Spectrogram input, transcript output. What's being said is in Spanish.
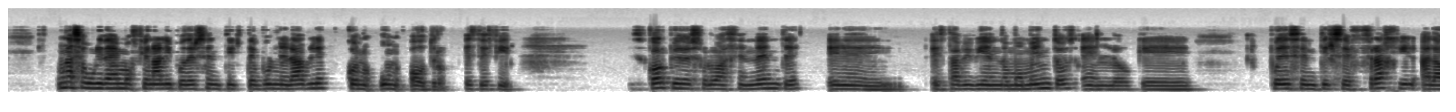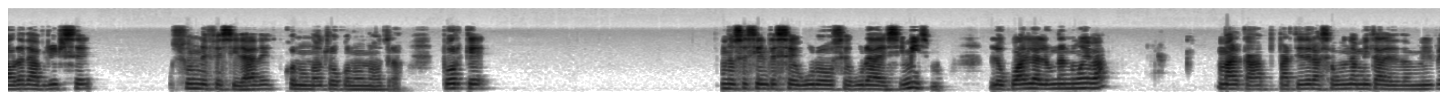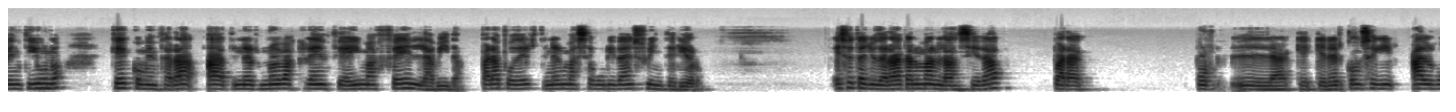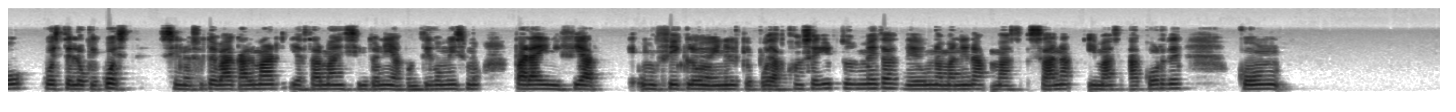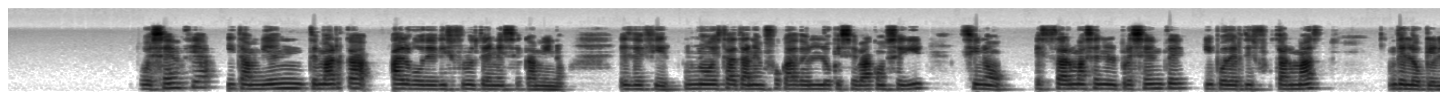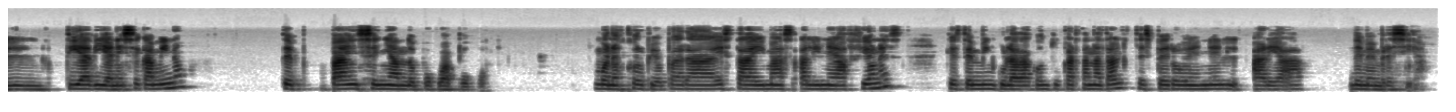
una seguridad emocional y poder sentirte vulnerable con un otro. Es decir, Escorpio de solo ascendente eh, está viviendo momentos en los que puede sentirse frágil a la hora de abrirse sus necesidades con un otro o con una otra, porque no se siente seguro o segura de sí mismo, lo cual la luna nueva marca a partir de la segunda mitad de 2021 que comenzará a tener nuevas creencias y más fe en la vida para poder tener más seguridad en su interior. Eso te ayudará a calmar la ansiedad para por la que querer conseguir algo cueste lo que cueste, sino eso te va a calmar y a estar más en sintonía contigo mismo para iniciar un ciclo en el que puedas conseguir tus metas de una manera más sana y más acorde con esencia y también te marca algo de disfrute en ese camino. Es decir, no está tan enfocado en lo que se va a conseguir, sino estar más en el presente y poder disfrutar más de lo que el día a día en ese camino te va enseñando poco a poco. Bueno, Escorpio, para esta y más alineaciones que estén vinculadas con tu carta natal, te espero en el área de membresía.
